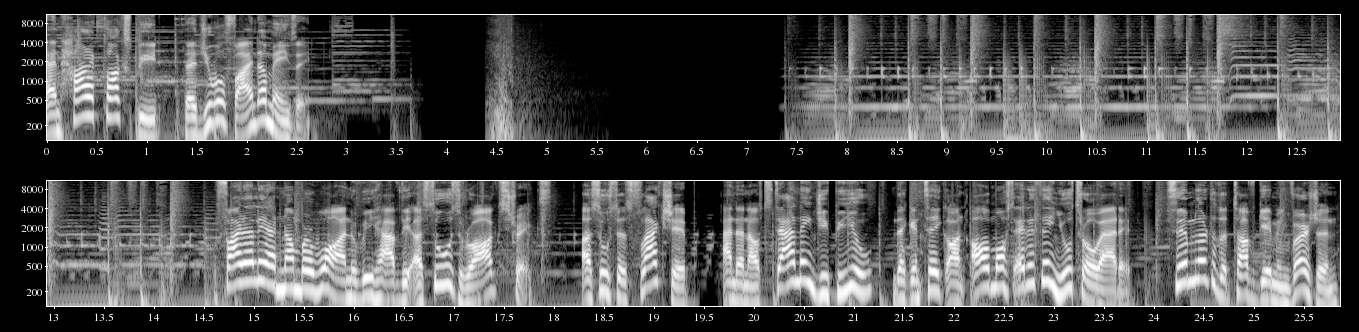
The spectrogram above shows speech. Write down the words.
and higher clock speed that you will find amazing. Finally at number 1 we have the ASUS ROG Strix, ASUS's flagship and an outstanding GPU that can take on almost anything you throw at it. Similar to the TUF Gaming version,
